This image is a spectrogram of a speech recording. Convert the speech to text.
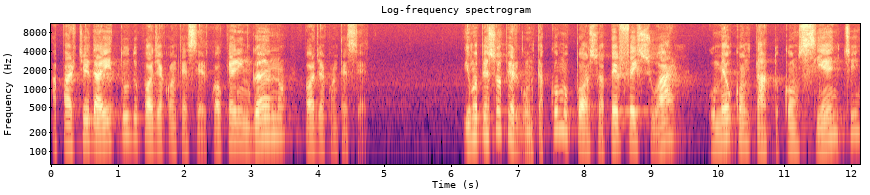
a partir daí tudo pode acontecer, qualquer engano pode acontecer. E uma pessoa pergunta: como posso aperfeiçoar o meu contato consciente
